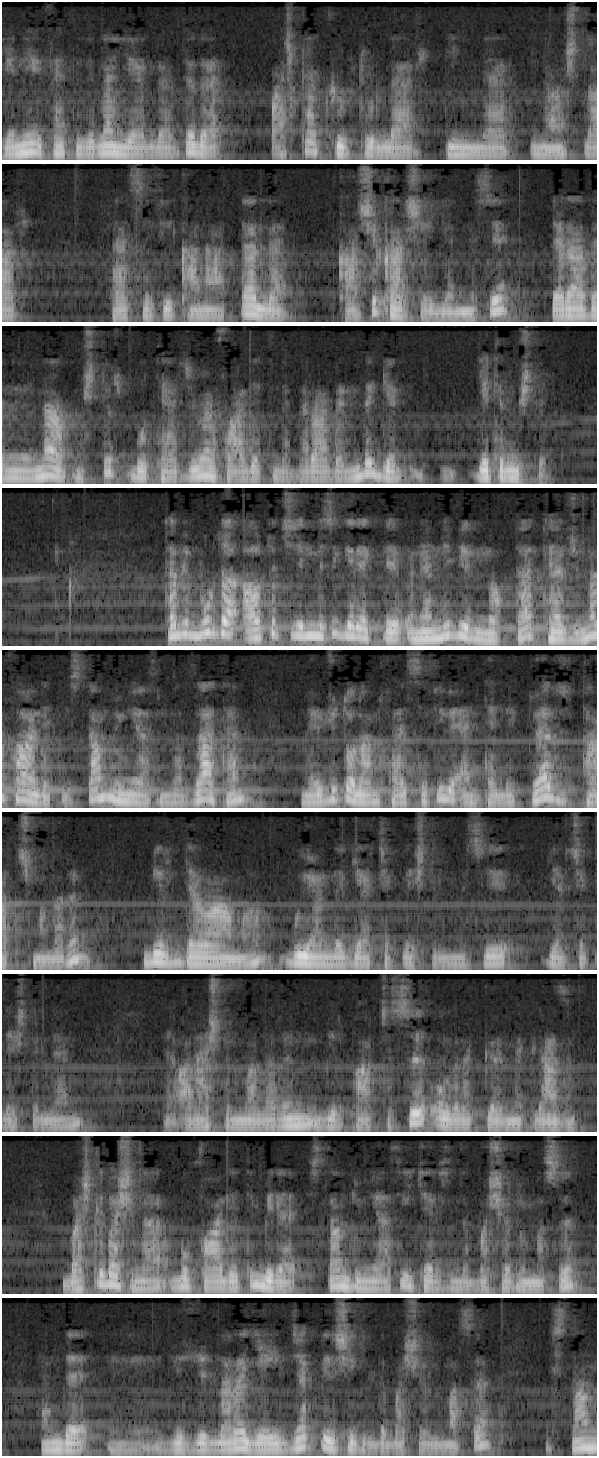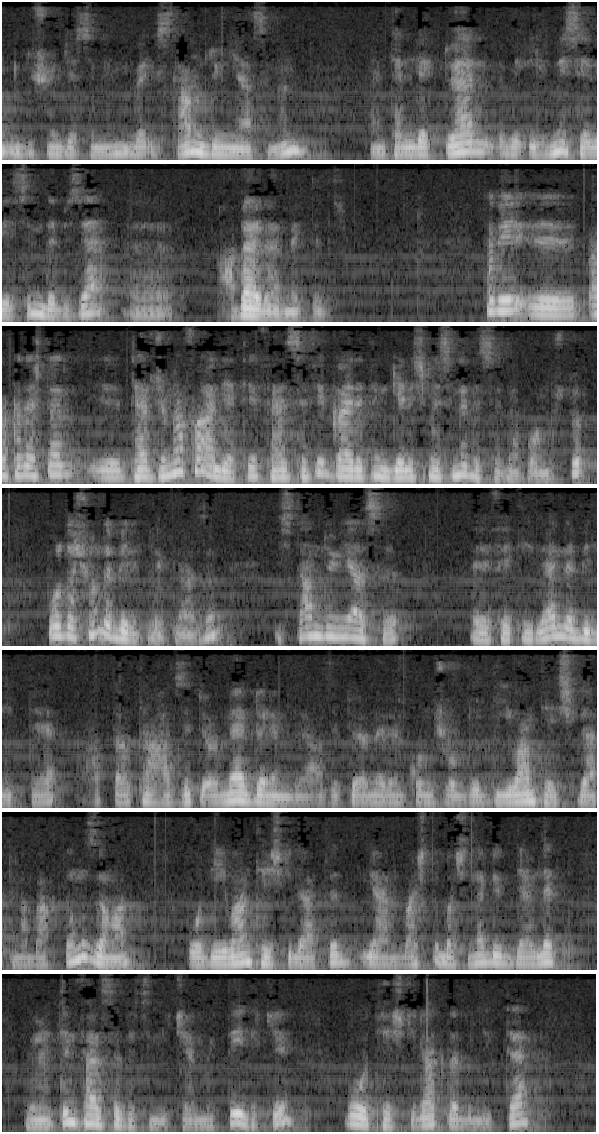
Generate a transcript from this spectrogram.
yeni fethedilen yerlerde de başka kültürler, dinler, inançlar, felsefi kanaatlerle karşı karşıya gelmesi beraberinde ne yapmıştır? Bu tercüme faaliyetinde beraberinde getirmiştir. Tabi burada altı çizilmesi gerekli önemli bir nokta tercüme faaliyeti İslam dünyasında zaten mevcut olan felsefi ve entelektüel tartışmaların bir devamı, bu yönde gerçekleştirilmesi, gerçekleştirilen e, araştırmaların bir parçası olarak görmek lazım. Başlı başına bu faaliyetin bile İslam dünyası içerisinde başarılması hem de e, yüzyıllara yayılacak bir şekilde başarılması İslam düşüncesinin ve İslam dünyasının entelektüel ve ilmi seviyesini de bize e, haber vermektedir. Tabi e, arkadaşlar e, tercüme faaliyeti felsefi gayretin gelişmesine de sebep olmuştur. Burada şunu da belirtmek lazım. İslam dünyası e, fetihlerle birlikte hatta ta Hazreti Ömer döneminde Hazreti Ömer'in konmuş olduğu divan teşkilatına baktığımız zaman o divan teşkilatı yani başlı başına bir devlet yönetim felsefesini içermekteydi ki bu teşkilatla birlikte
